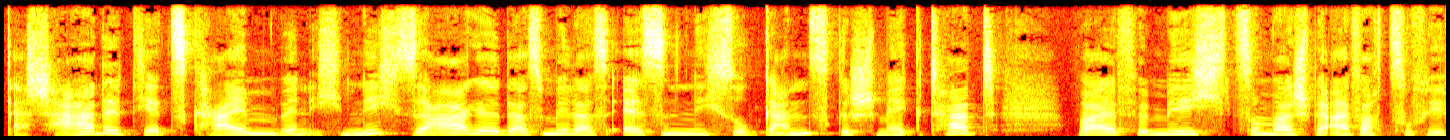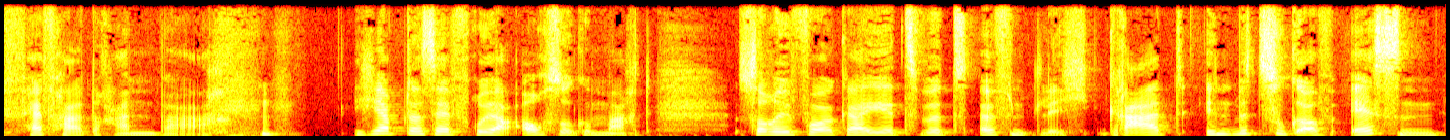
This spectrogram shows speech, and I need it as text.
das schadet jetzt keinem, wenn ich nicht sage, dass mir das Essen nicht so ganz geschmeckt hat, weil für mich zum Beispiel einfach zu viel Pfeffer dran war. Ich habe das ja früher auch so gemacht. Sorry, Volker, jetzt wird's öffentlich. Gerade in Bezug auf Essen.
